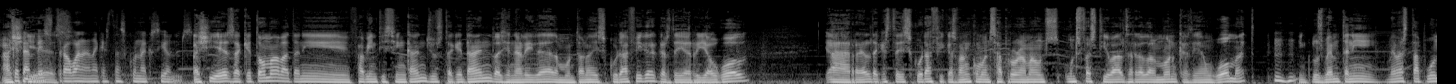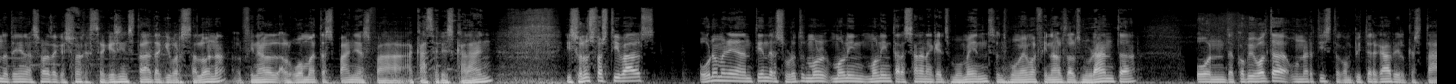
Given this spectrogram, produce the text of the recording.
Així que també és. es troben en aquestes connexions. Així és, aquest home va tenir fa 25 anys, just aquest any, la genial idea de muntar una discogràfica que es deia Real World. Arrel d'aquesta discogràfica es van començar a programar uns, uns festivals arreu del món que es deien WOMAT. Uh -huh. Inclús vam tenir, vam estar a punt de tenir la sort que això s'hagués instal·lat aquí a Barcelona. Al final, el WOMAT a Espanya es fa a Càceres cada any. I són uns festivals, o una manera d'entendre, sobretot molt, molt, molt interessant en aquests moments, ens movem a finals dels 90, on de cop i volta un artista com Peter Gabriel, que està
